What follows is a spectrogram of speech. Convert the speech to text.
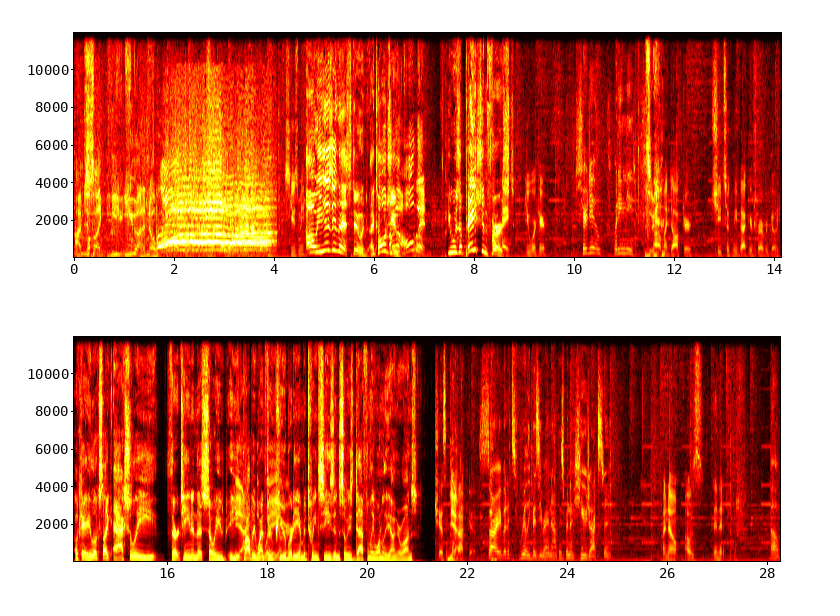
I'm just like you. You got to know. Excuse me? Oh, he is in this, dude. I told you. Oh, hold it. He was a patient first. Hey, first. do you work here? Sure do. What do you need? Uh, my doctor, she took me back here forever ago. Okay, he looks like actually 13 in this, so he he Yeah, probably went way through younger. puberty in between seasons, so he's definitely one of the younger ones. She hasn't come Yeah. back yet. Sorry, but it's really busy right now. There's been a huge accident. I know. I was in it. Oh.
